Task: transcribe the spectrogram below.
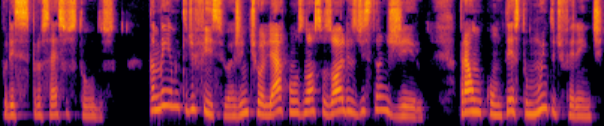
por esses processos todos. Também é muito difícil a gente olhar com os nossos olhos de estrangeiro para um contexto muito diferente,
